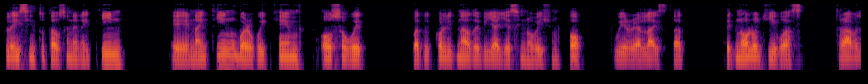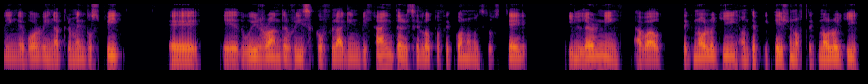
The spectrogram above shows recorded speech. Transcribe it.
place in 2018 uh, 19, where we came also with what we call it now the BIS Innovation Hub. We realized that technology was traveling, evolving at tremendous speed. Uh, we run the risk of lagging behind. There is a lot of economies of scale in learning about technology, on the application of technology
